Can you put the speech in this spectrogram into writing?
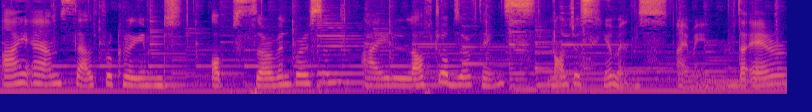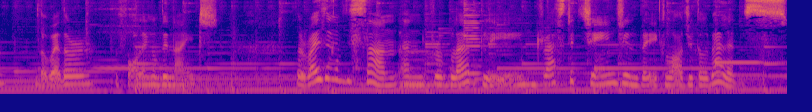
I am self proclaimed observant person. I love to observe things, not just humans. I mean, the air, the weather, the falling of the night, the rising of the sun, and probably drastic change in the ecological balance.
